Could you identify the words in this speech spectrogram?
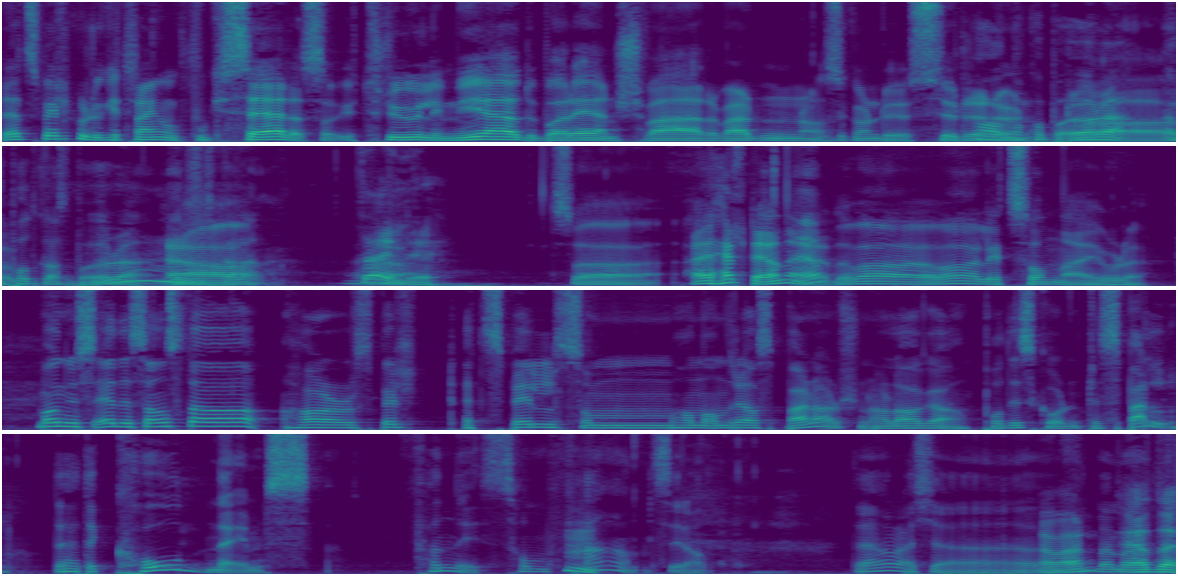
Det er et spill hvor du ikke trenger å fokusere så utrolig mye. Du bare er en svær verden, og så kan du surre Ha rundt. noe på øret. og- En podkast på øret. Mm, Ja. Deilig. Deilig. Så jeg er helt enig. Ja. Det var, var litt sånn jeg gjorde det. Magnus Ede Sandstad har spilt et spill som han Andreas Bernhardsen har laga på discorden til spill. Det heter Codenames. Funny som fan, sier han. Det har jeg ikke Hmm. Ja vel. med meg. Er det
